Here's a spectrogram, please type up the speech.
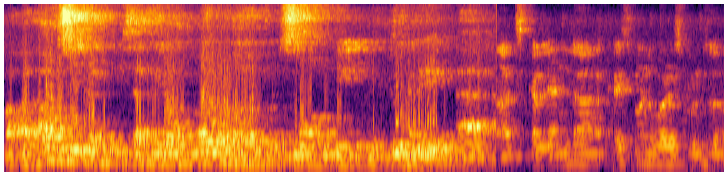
But, but our secret is that we don't overload small kid with too many uh, आज कल्याणला क्रेसमंड वर्ल्ड स्कूलचं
